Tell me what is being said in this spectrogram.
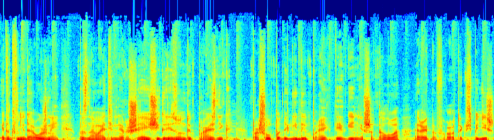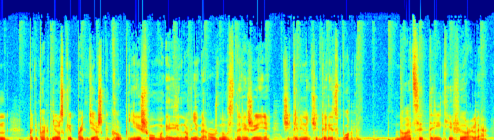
Этот внедорожный, познавательный, расширяющий горизонты праздник прошел под эгидой проекта Евгения Шаталова Red Off-Road Expedition при партнерской поддержке крупнейшего магазина внедорожного снаряжения 4 на 4 Sport. 23 февраля –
